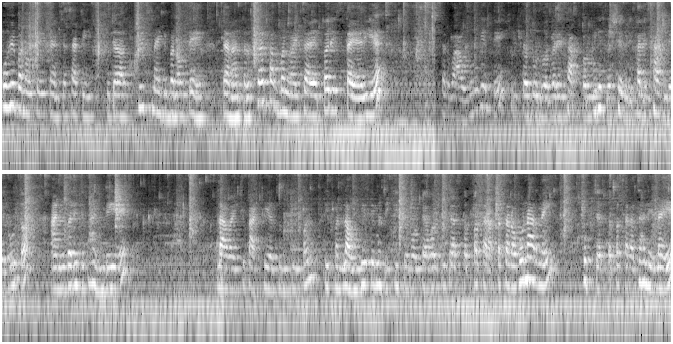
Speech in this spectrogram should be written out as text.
पोहे बनवते त्यांच्यासाठी. तुझ्या चीज मॅगी बनवते. त्यानंतर स्वयंपाक बनवायचा आहे बरीच तयारी आहे. सर्व आवडून घेते. इथं दूध वगैरे साफ करून घेतलं शेगडी खाली सांडलेलं होतं. आणि बरीच भांडी आहे. लावायची पाठी अजून ती पण. ती पण लावून घेते म्हणजे किचन ओट्यावरती जास्त पसारा पसारा होणार नाही. खूप जास्त पसारा झालेला आहे.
